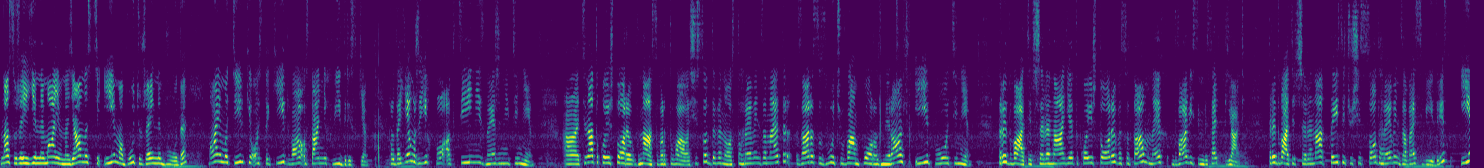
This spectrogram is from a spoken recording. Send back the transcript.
У нас вже її немає в наявності і, мабуть, вже й не буде. Маємо тільки ось такі два останніх відрізки. Продаємо вже їх по акційній зниженій ціні. Ціна такої штори в нас вартувала 690 гривень за метр. Зараз озвучу вам по розмірах і по ціні. 3,20 ширина є такої штори, висота в них 2,85. 3,20 ширина 1600 гривень за весь відріз. І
